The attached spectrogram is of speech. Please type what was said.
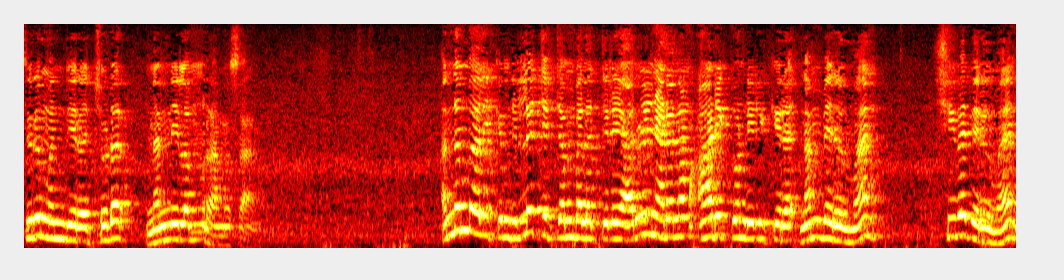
திருமந்திர சுடர் நன்னிலம் ராமசாமி. அன்னம்பாலிக்கும் தில்லைச்சிற்றம்பலத்திலே அருள் நடனம் ஆடிக்கொண்டிருக்கிற நம்பெருமான் சிவபெருமன்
